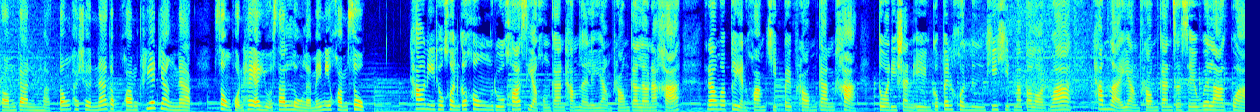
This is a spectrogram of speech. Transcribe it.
พร้อมกัน มักต้องเผชิญหน้ากับความเครียดอย่างหนัก ส่งผลให้อายุสั้นลงและไม่มีความสุข เท่านี้ทุกคนก็คงรู้ข้อเสียของการทำหลาย ๆ อย่างพร้อมกันแล้วนะคะ เรามาเปลี่ยนความคิดไปพร้อมกันค่ะ ตัวดิฉันเองก็เป็นคนหนึ่งที่คิดมาตลอดว่า ทำหลายอย่างพร้อมกันจะเซฟเวลากว่า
